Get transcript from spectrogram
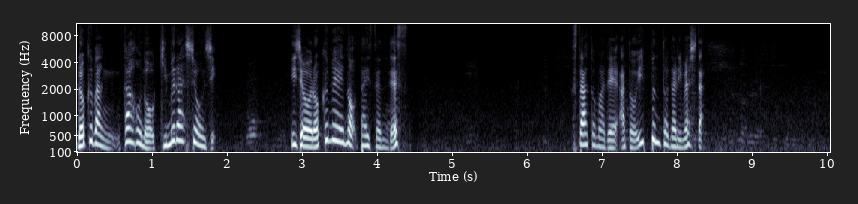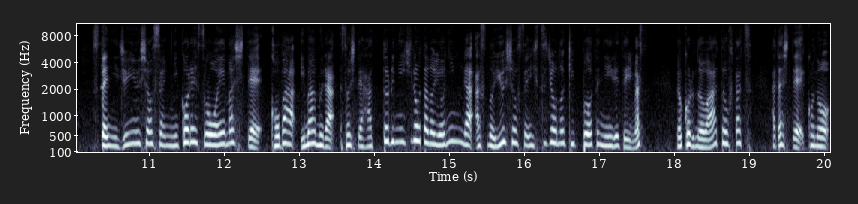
明。6番加穂の木村昌司。以上6名の対戦です。スタートまであと1分となりました。すでに準優勝戦2個レースを終えまして古馬今村そして服部に広田の4人が明日の優勝戦出場の切符を手に入れています。残るのはあと2つ。果たしてこの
